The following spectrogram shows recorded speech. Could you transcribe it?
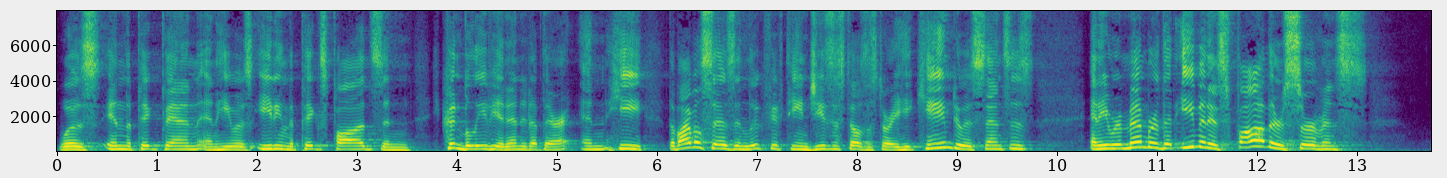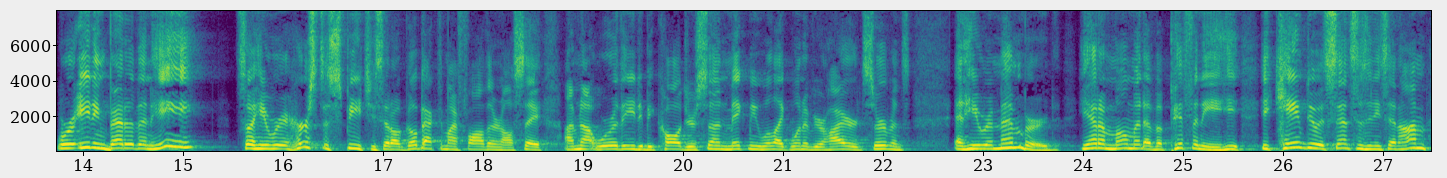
was in the pig pen and he was eating the pig's pods and he couldn't believe he had ended up there? And he, the Bible says in Luke 15, Jesus tells the story, he came to his senses and he remembered that even his father's servants were eating better than he. So he rehearsed a speech. He said, I'll go back to my father and I'll say, I'm not worthy to be called your son. Make me like one of your hired servants. And he remembered. He had a moment of epiphany. He, he came to his senses and he said, I'm,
